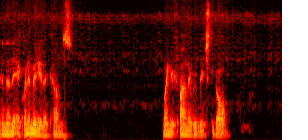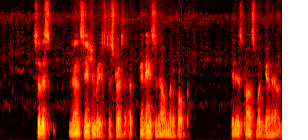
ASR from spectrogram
And then the equanimity that comes when you finally reach the goal. So this renunciation-based distress contains an element of hope. It is possible to get out.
